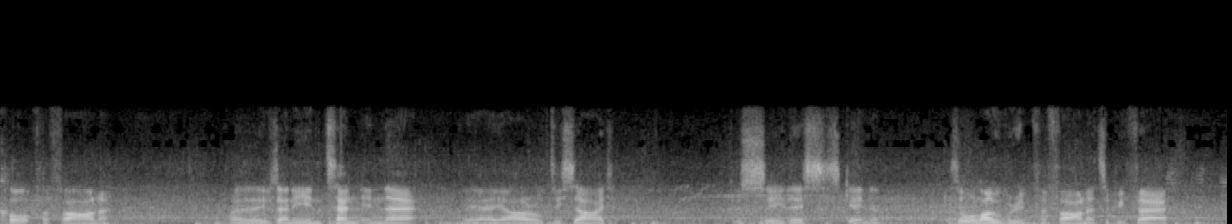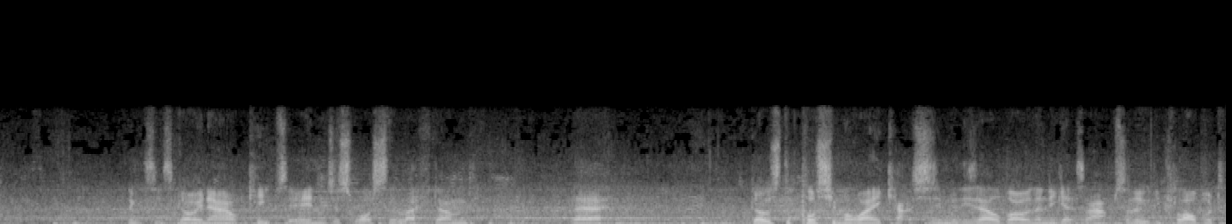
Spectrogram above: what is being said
caught Fofana. Whether there was any intent in there, VAR will decide. Just see this. He's getting. He's all over him, Fofana. To be fair, thinks it's going out, keeps it in. Just watch the left hand there. Goes to push him away, catches him with his elbow, and then he gets absolutely clobbered.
